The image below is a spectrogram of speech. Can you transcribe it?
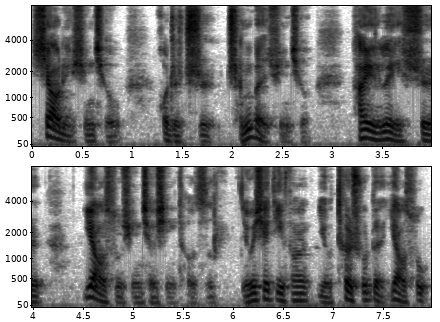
效率寻求，或者是成本寻求。还有一类是。要素寻求型投资，有一些地方有特殊的要素，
